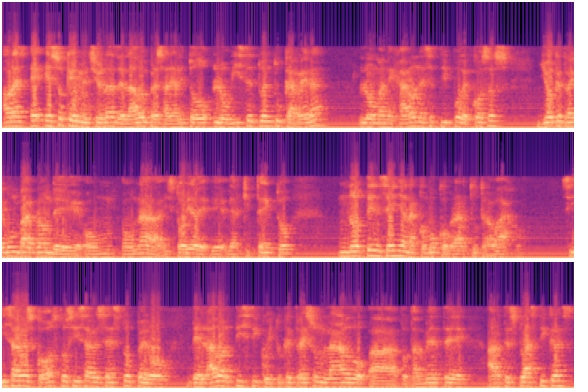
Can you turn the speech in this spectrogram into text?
Ahora, e- eso que mencionas del lado empresarial y todo, ¿lo viste tú en tu carrera? ¿Lo manejaron ese tipo de cosas? Yo que traigo un background de, o, un- o una historia de, de- de arquitecto, no te enseñan a cómo cobrar tu trabajo. Sí sabes costos, sí sabes esto, pero del lado artístico y tú que traes un lado ah, totalmente artes plásticas,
